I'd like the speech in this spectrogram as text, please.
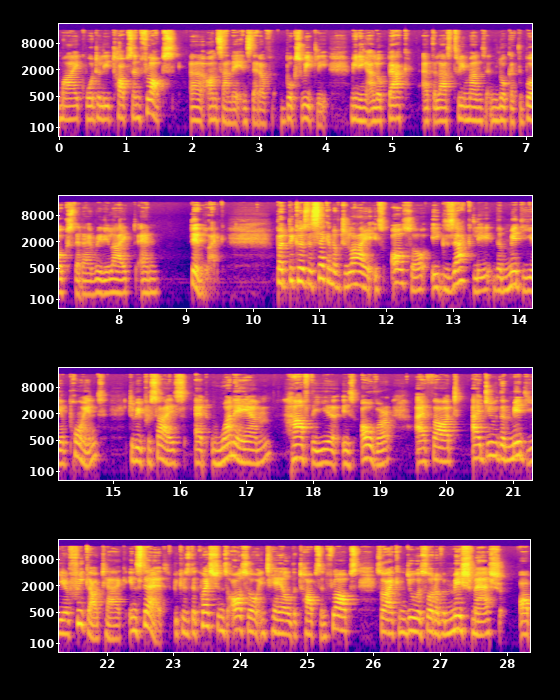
my quarterly tops and flops uh, on Sunday instead of Books Weekly, meaning I look back at the last three months and look at the books that I really liked and didn't like. But because the 2nd of July is also exactly the mid year point, to be precise, at 1 a.m., half the year is over, I thought I'd do the mid year freakout tag instead, because the questions also entail the tops and flops, so I can do a sort of a mishmash of,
